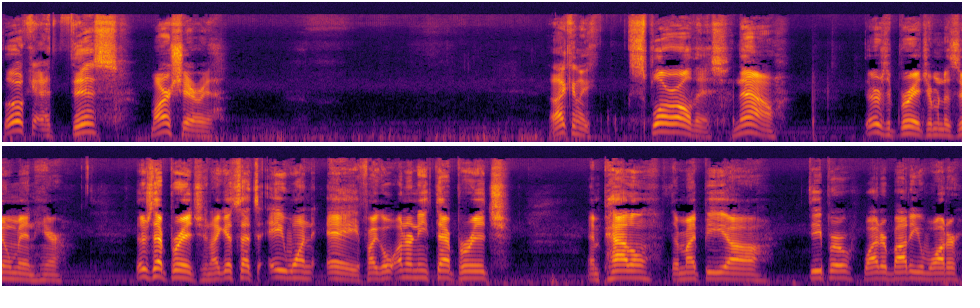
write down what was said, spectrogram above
Look at this marsh area. I can explore all this. Now, there's a bridge. I'm going to zoom in here. There's that bridge, and I guess that's A1A. If I go underneath that bridge and paddle, there might be a deeper, wider body of water.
